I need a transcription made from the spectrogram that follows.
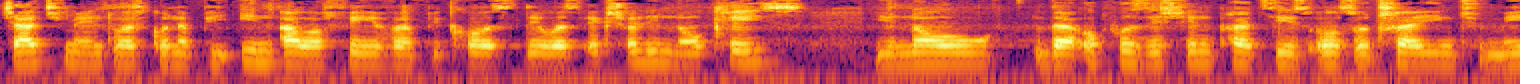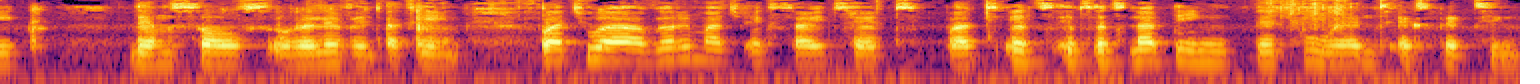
judgment was going to be in our favor because there was actually no case. You know, the opposition party is also trying to make themselves relevant again. But we are very much excited, but it's, it's, it's nothing that we weren't expecting.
